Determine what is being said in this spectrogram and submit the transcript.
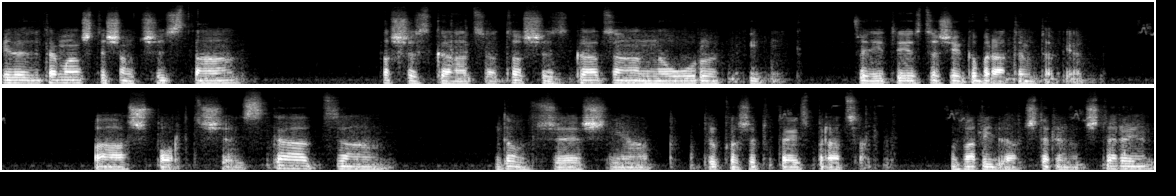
Ile ty tam masz? 1300. To się zgadza, to się zgadza. Nour Filik. Czyli ty jesteś jego bratem, tak jak. Paszport się zgadza. Do września. Tylko, że tutaj jest praca. Warila 4 na 4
